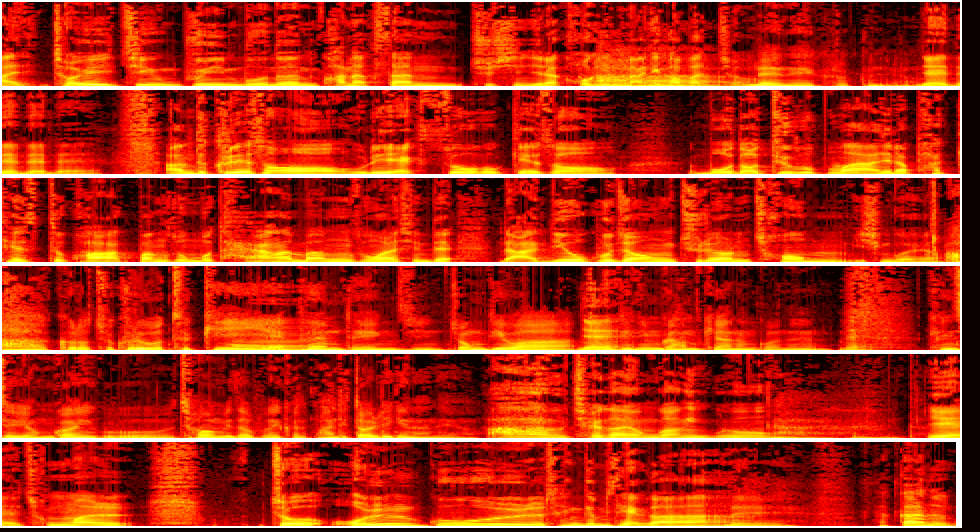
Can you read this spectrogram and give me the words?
아니, 저희 지금 부인분은 관악산 출신이라 거긴 아, 많이 가봤죠. 네네, 그렇군요. 네네네네. 아무튼 그래서 우리 엑소께서 뭐 너튜브뿐만 아니라 팟캐스트, 과학 방송 뭐 다양한 방송을 하시는데 라디오 고정 출연은 처음이신 거예요? 아, 그렇죠. 그리고 특히 어. FM 대행진, 쫑디와 네. 쫑디님과 함께 하는 거는 네. 굉장히 영광이고 처음이다 보니까 많이 떨리긴 하네요. 아유, 제가 영광이고요. 아. 예, 정말 저 얼굴 생김새가 네. 약간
